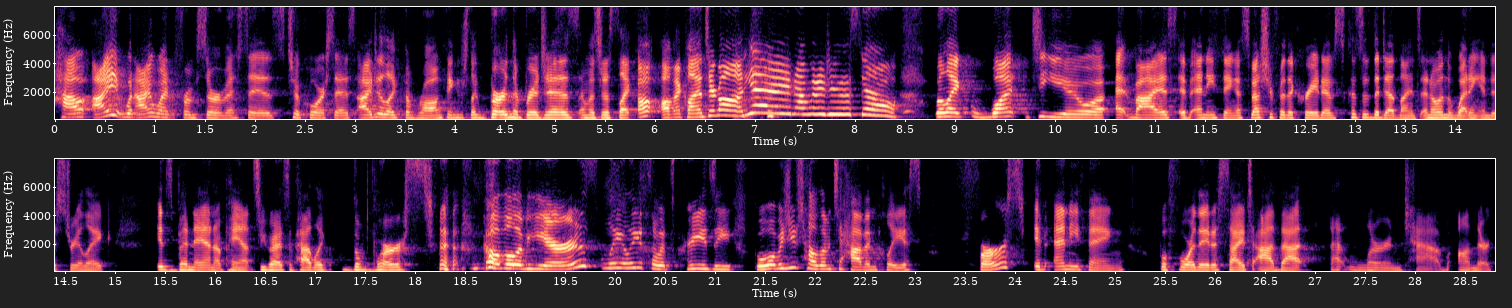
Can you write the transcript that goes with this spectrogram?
how I when I went from services to courses, I did like the wrong thing, just like burn the bridges and was just like, oh, all my clients are gone. Yay, now I'm gonna do this now. But like, what do you advise, if anything, especially for the creatives, because of the deadlines? I know in the wedding industry, like it's banana pants. You guys have had like the worst couple of years lately. So it's crazy. But what would you tell them to have in place first, if anything, before they decide to add that that learn tab on their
